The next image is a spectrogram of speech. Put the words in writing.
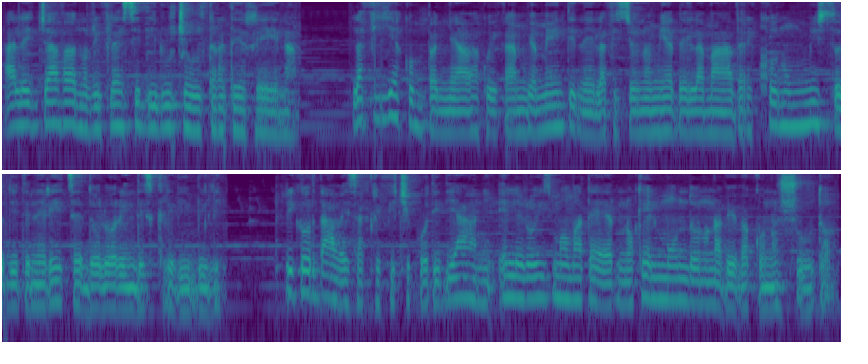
aleggiavano riflessi di luce ultraterrena. La figlia accompagnava quei cambiamenti nella fisionomia della madre con un misto di tenerezza e dolore indescrivibili. Ricordava i sacrifici quotidiani e l'eroismo materno che il mondo non aveva conosciuto.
